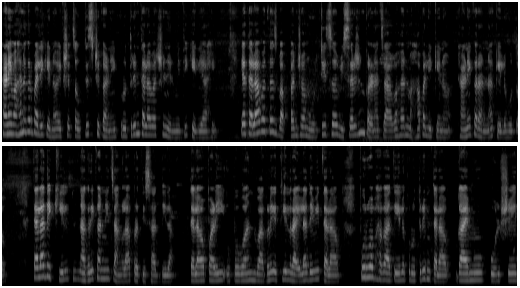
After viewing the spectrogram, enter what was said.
ठाणे महानगरपालिकेनं एकशे चौतीस ठिकाणी कृत्रिम तलावाची निर्मिती केली आहे. या तलावातच बाप्पांच्या मूर्तीचं विसर्जन करण्याचं आवाहन महापालिकेनं ठाणेकरांना केलं होतं. त्याला देखील नागरिकांनी चांगला प्रतिसाद दिला. तलावपाळी उपवन वागळे येथील रायलादेवी तलाव पूर्व भागातील कृत्रिम तलाव गायमुख कोलशेत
